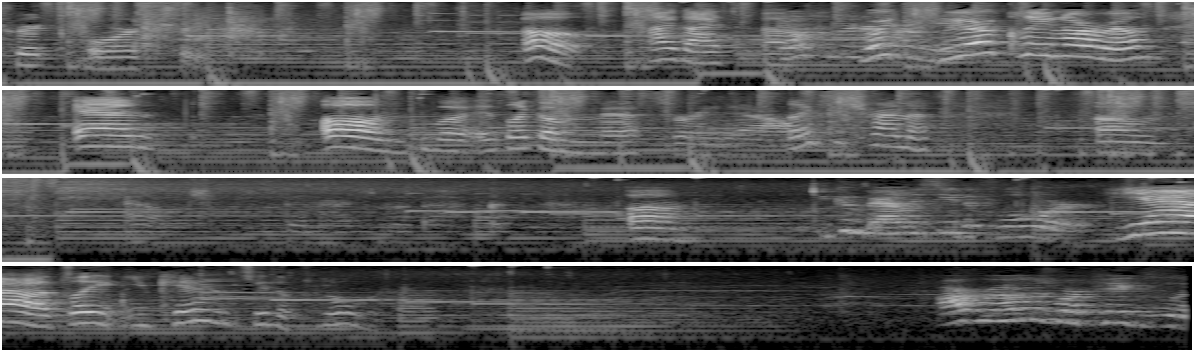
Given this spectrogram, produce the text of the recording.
Trick or treat. Oh, hi guys. Um, we're, we are cleaning our room, and um, but it's like a mess right now. Alex is trying to um, ouch, that hurts my back. Um, You can barely see the floor. yeah, it's like you can't even see the floor. Pigs.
